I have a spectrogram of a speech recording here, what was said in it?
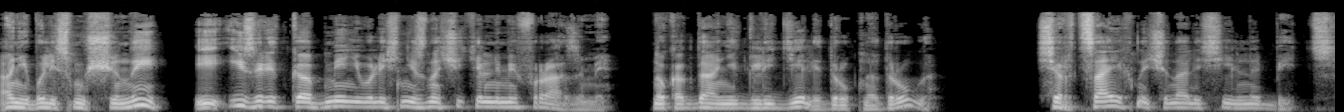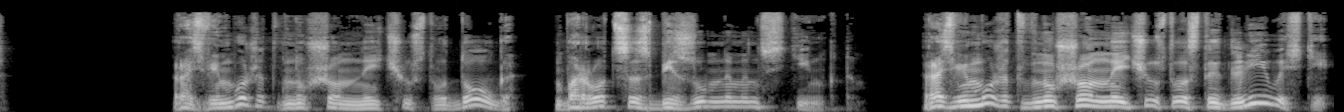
Они были смущены и изредка обменивались незначительными фразами, но когда они глядели друг на друга, сердца их начинали сильно биться. Разве может внушенное чувство долга бороться с безумным инстинктом? Разве может внушенное чувство стыдливости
